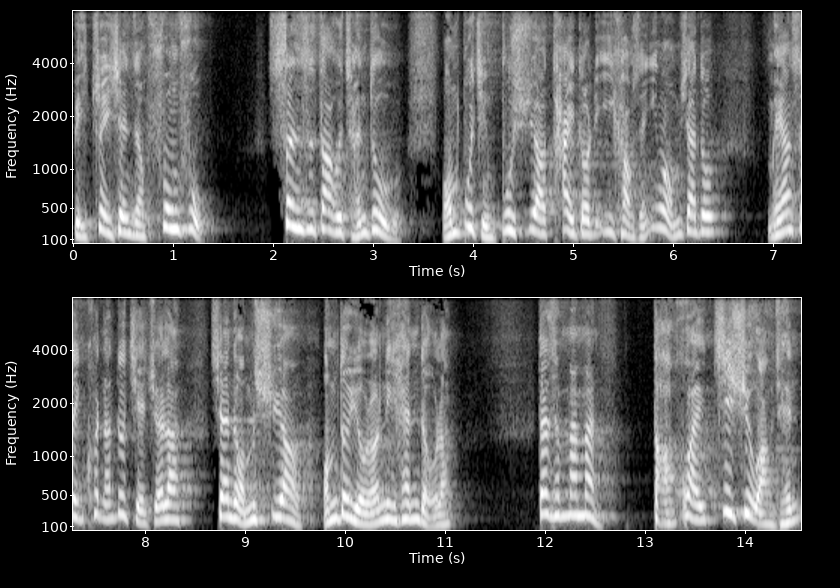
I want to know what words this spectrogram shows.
比最先生丰富，甚至到个程度，我们不仅不需要太多的依靠神，因为我们现在都每样事情困难都解决了，现在我们需要我们都有能力 handle 了，但是慢慢倒过来继续往前。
